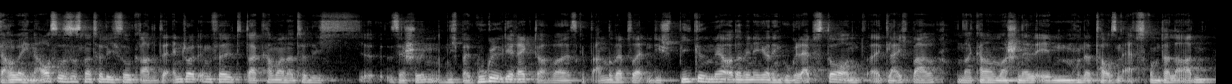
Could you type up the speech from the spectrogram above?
Darüber hinaus ist es natürlich so, gerade der Android-Umfeld, da kann man natürlich äh, sehr schön, nicht bei Google direkt, aber es gibt andere Webseiten, die spiegeln mehr oder weniger den Google App Store und vergleichbare. Und da kann man mal schnell eben 100.000 Apps runterladen.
